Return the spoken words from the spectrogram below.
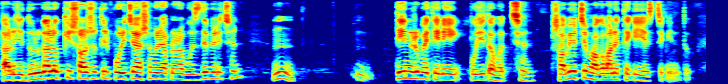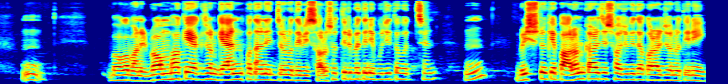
তাহলে যে দুর্গা লক্ষ্মী সরস্বতীর পরিচয় আশা করি আপনারা বুঝতে পেরেছেন। হুম, তিন রূপে তিনি পূজিত হচ্ছেন। সবই হচ্ছে ভগবানের থেকেই এসছে কিন্তু। হুম ভগবানের ব্রহ্মাকে একজন জ্ঞান প্রদানের জন্য দেবী সরস্বতী রূপে তিনি পূজিত হচ্ছেন, হুম? বিষ্ণুকে পালন কার্যে সহযোগিতা করার জন্য তিনি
